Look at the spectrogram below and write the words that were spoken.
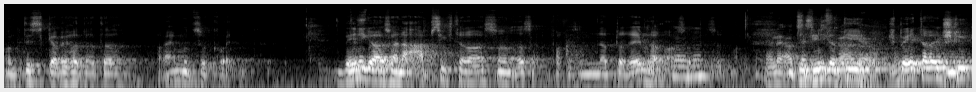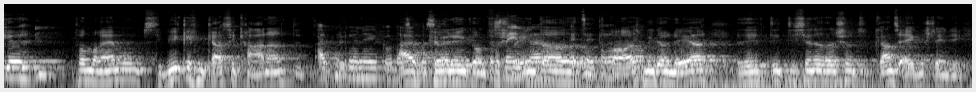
Und das, glaube ich, hat auch der Raimund so gehalten. Weniger aus einer Absicht heraus, sondern aus, einfach aus einem Naturell heraus. hat er so gemacht. Eine Und das sind ja die ne? späteren Stücke vom Raimund, die wirklichen Klassikaner. Alpenkönig oder Alpenkönig und Verschwender, Verschwender Bauers ja. Millionär, die, die, die sind ja dann schon ganz eigenständig.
